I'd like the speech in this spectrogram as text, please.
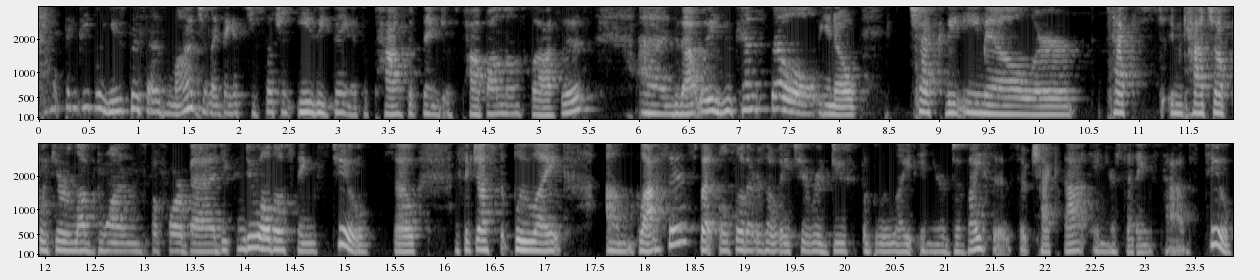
I don't think people use this as much. And I think it's just such an easy thing. It's a passive thing. Just pop on those glasses. And that way you can still, you know, check the email or text and catch up with your loved ones before bed. You can do all those things too. So I suggest blue light um, glasses, but also there's a way to reduce the blue light in your devices. So check that in your settings tabs too.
